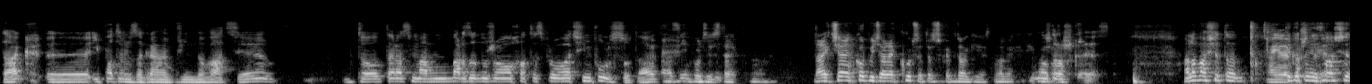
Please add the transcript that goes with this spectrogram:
tak? Y, I potem zagrałem w innowację, to teraz mam bardzo dużą ochotę spróbować impulsu, tak? A z impuls jest tak. No. no ale chciałem kupić, ale kurczę, troszkę drogi jest. No, no troszkę jest. Ale właśnie to. A ile tylko to jest właśnie.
